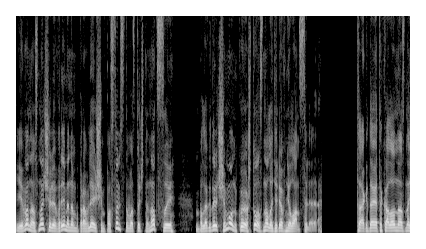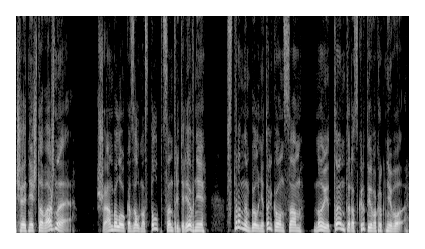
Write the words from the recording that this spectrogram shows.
его назначили временным управляющим посольства Восточной нации, благодаря чему он кое-что знал о деревне Ланселя. «Тогда эта колонна означает нечто важное?» Шамбала указал на столб в центре деревни. Странным был не только он сам, но и тенты, раскрытые вокруг него.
